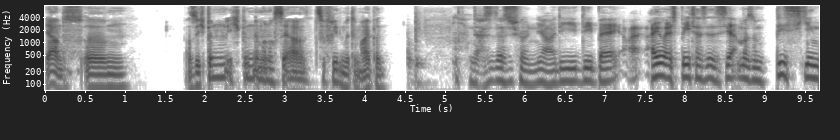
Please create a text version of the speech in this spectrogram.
Ja, und das, ähm, also ich bin, ich bin immer noch sehr zufrieden mit dem iPad. Das, das ist schön. Ja, die, die bei iOS Betas ist es ja immer so ein bisschen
